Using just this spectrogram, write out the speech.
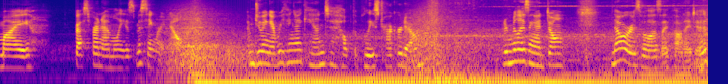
My best friend Emily is missing right now. I'm doing everything I can to help the police track her down. But I'm realizing I don't know her as well as I thought I did.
